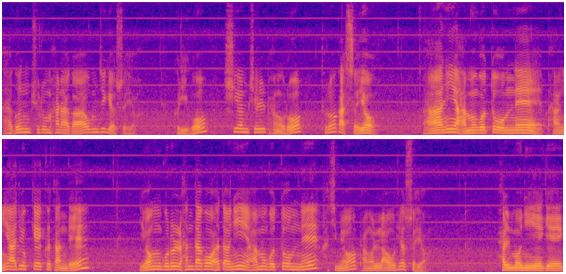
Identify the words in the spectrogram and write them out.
작은 주름 하나가 움직였어요. 그리고 시험실 방으로 들어갔어요. 아니, 아무것도 없네. 방이 아주 깨끗한데? 연구를 한다고 하더니 아무것도 없네. 하시며 방을 나오셨어요. 할머니에게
